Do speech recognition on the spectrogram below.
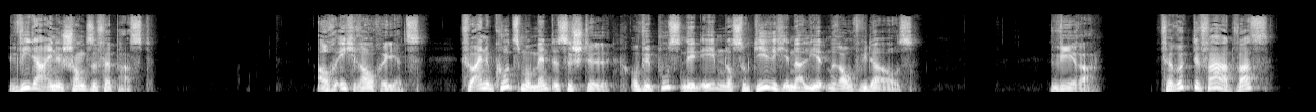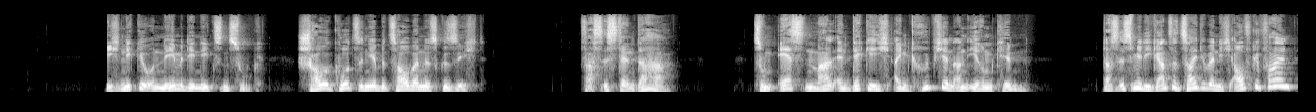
Wieder eine Chance verpasst. Auch ich rauche jetzt. Für einen kurzen Moment ist es still und wir pusten den eben noch so gierig inhalierten Rauch wieder aus. Vera. Verrückte Fahrt, was? Ich nicke und nehme den nächsten Zug. Schaue kurz in ihr bezauberndes Gesicht. Was ist denn da? Zum ersten Mal entdecke ich ein Grübchen an ihrem Kinn. Das ist mir die ganze Zeit über nicht aufgefallen?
